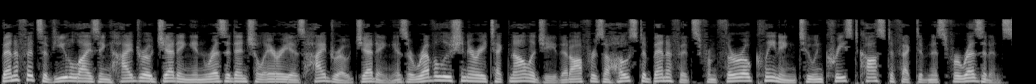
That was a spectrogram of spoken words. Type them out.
Benefits of utilizing hydrojetting in residential areas Hydrojetting is a revolutionary technology that offers a host of benefits from thorough cleaning to increased cost effectiveness for residents.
